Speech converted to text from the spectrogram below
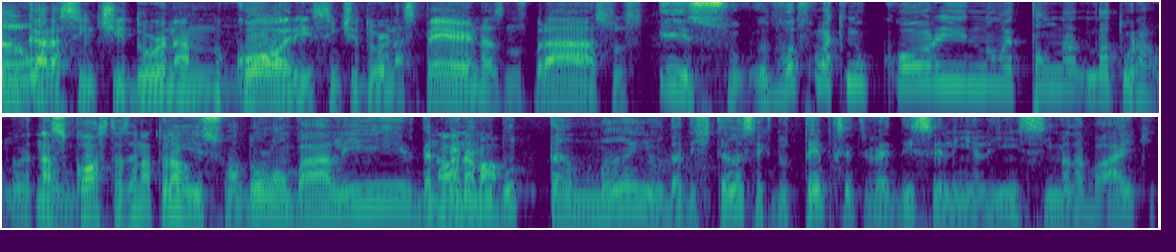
quando o cara sentir dor na- no core, sentir dor nas pernas, nos braços. Isso. Eu vou te falar que no core não é tão na- natural. Não é Nas tão... costas é natural. Isso, uma dor lombar ali, dependendo normal. do tamanho, da distância, do tempo que você tiver de selinho ali em cima da bike,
